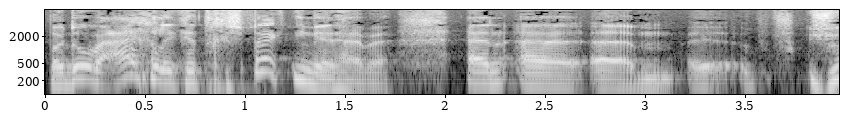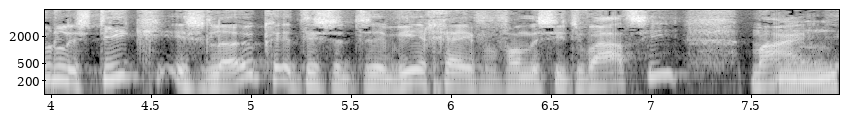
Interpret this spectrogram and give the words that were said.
Waardoor we eigenlijk het gesprek niet meer hebben. En uh, um, journalistiek is leuk. Het is het weergeven van de situatie. Maar mm.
